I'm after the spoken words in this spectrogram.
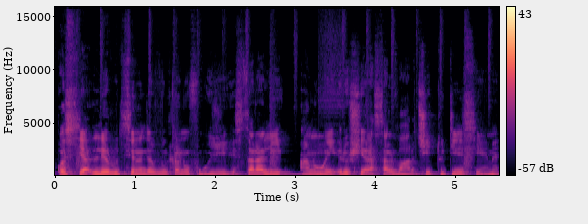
ossia l'eruzione del vulcano Fuji e starà lì a noi riuscire a salvarci tutti insieme.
